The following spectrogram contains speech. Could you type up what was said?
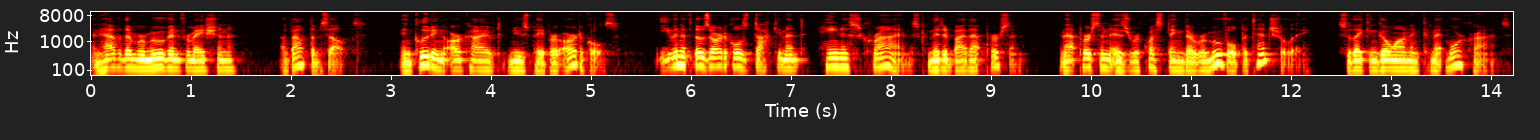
and have them remove information about themselves, including archived newspaper articles, even if those articles document heinous crimes committed by that person, and that person is requesting their removal potentially, so they can go on and commit more crimes.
